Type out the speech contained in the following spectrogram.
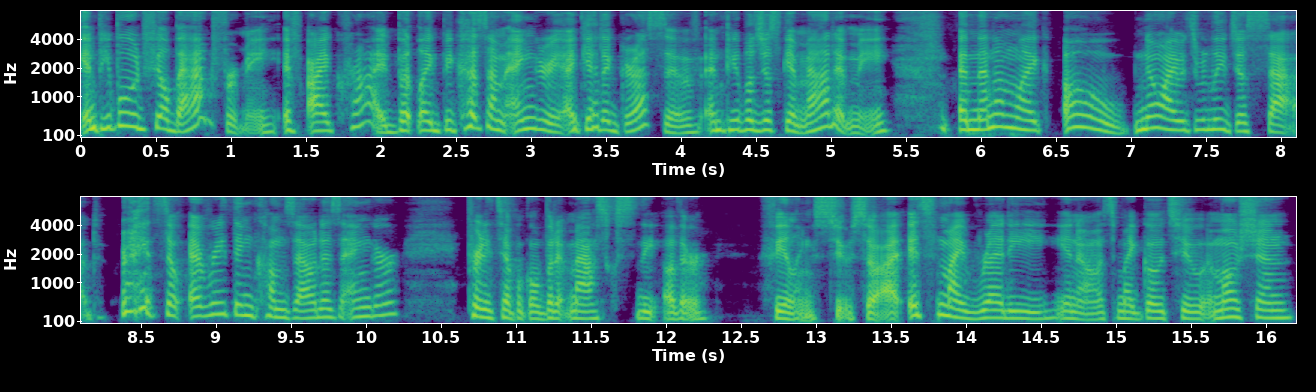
and people would feel bad for me if I cried. But like, because I'm angry, I get aggressive and people just get mad at me. And then I'm like, oh, no, I was really just sad, right? So everything comes out as anger. Pretty typical, but it masks the other feelings too. So I, it's my ready, you know, it's my go to emotion.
